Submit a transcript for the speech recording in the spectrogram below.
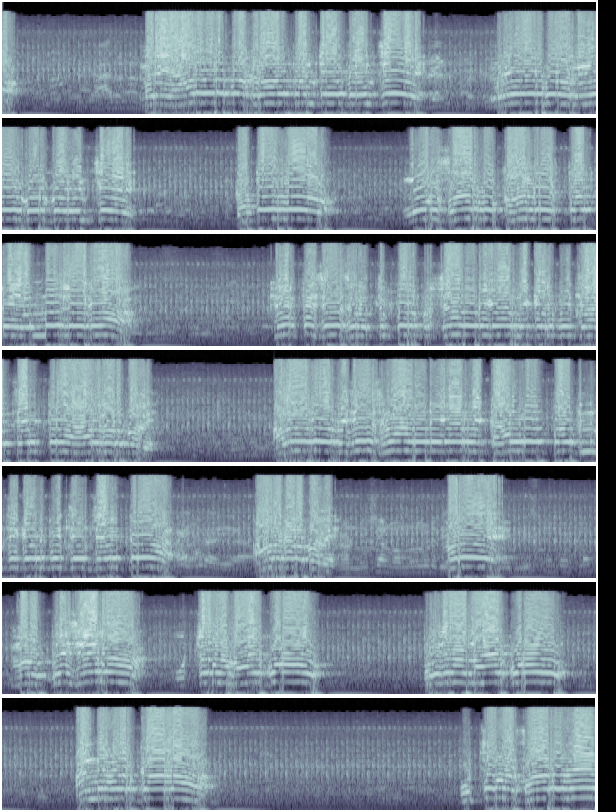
మరి ఆలగడప గ్రామ పంచాయతీ నుంచి నియోజకవర్గ నియోజకవర్గం నుంచి గతంలో మూడు సార్లు కాంగ్రెస్ పార్టీ ఎమ్మెల్యేగా కీర్తి చేసిన తిప్పల కృష్ణారెడ్డి గారిని గెలిపించిన చరిత్ర ఆలగడపది అలాగే విజయసాయిరెడ్డి గారిని కాంగ్రెస్ పార్టీ నుంచి గెలిపించిన చరిత్ర ఆలగడపది మరి మన బీసీల ఉద్యమ నాయకుడు ప్రజా నాయకుడు అన్ని వర్గాల ఉద్యమ సారథి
